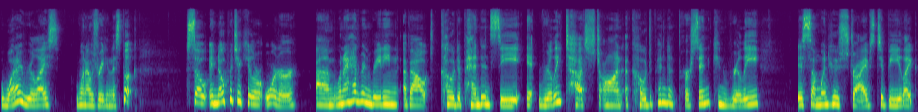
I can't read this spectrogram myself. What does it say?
what I realized when I was reading this book. So, in no particular order, um, when I had been reading about codependency, it really touched on a codependent person can really is someone who strives to be like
